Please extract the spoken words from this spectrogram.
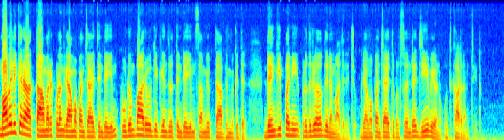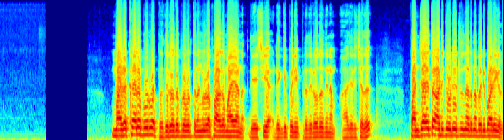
മാവേലിക്കര താമരക്കുളം ഗ്രാമപഞ്ചായത്തിന്റെയും കുടുംബാരോഗ്യ കേന്ദ്രത്തിന്റെയും സംയുക്താഭിമുഖ്യത്തിൽ ഡെങ്കിപ്പനി പ്രതിരോധ ദിനം ആചരിച്ചു. ഗ്രാമപഞ്ചായത്ത് പ്രസിഡന്റ് ജി വേണു ഉദ്ഘാടനം ചെയ്തു. മഴക്കാലപൂർവ പ്രതിരോധ പ്രവർത്തനങ്ങളുടെ ഭാഗമായാണ് ദേശീയ ഡെങ്കിപ്പനി പ്രതിരോധ ദിനം ആചരിച്ചത്. പഞ്ചായത്ത് ഓഡിറ്റോറിയത്തിൽ നടന്ന പരിപാടികൾ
